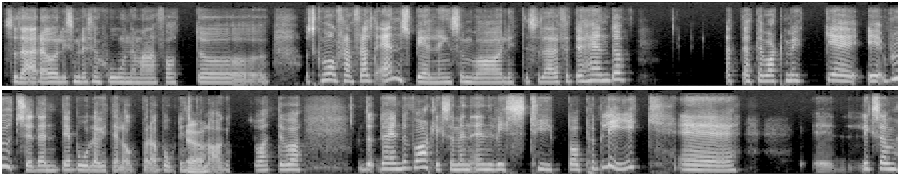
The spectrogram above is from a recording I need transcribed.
sådär och liksom recensioner man har fått och, och så kommer jag ihåg framförallt en spelning som var lite sådär för det hände att, att det varit mycket, eh, Roots är den, det bolaget jag låg på, då, bokningsbolaget, så att det var, det, det har ändå varit liksom en, en viss typ av publik, eh, Eh, liksom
